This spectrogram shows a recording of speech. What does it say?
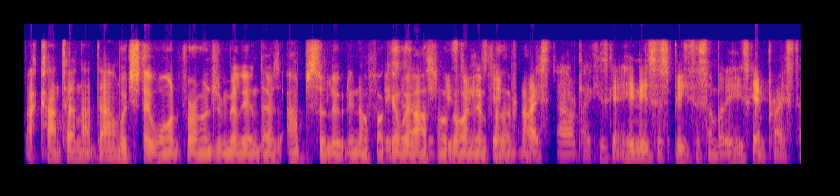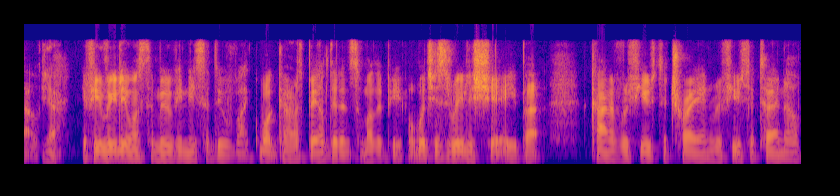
I can't turn that down. Which they want for 100 million. There's absolutely no fucking way Arsenal he's going getting- in he's for them now. Priced out, like he's getting, he needs to speak to somebody. He's getting priced out. Yeah. If he really wants to move, he needs to do like what Gareth Bale did and some other people, which is really shitty. But kind of refuse to train, refuse to turn up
